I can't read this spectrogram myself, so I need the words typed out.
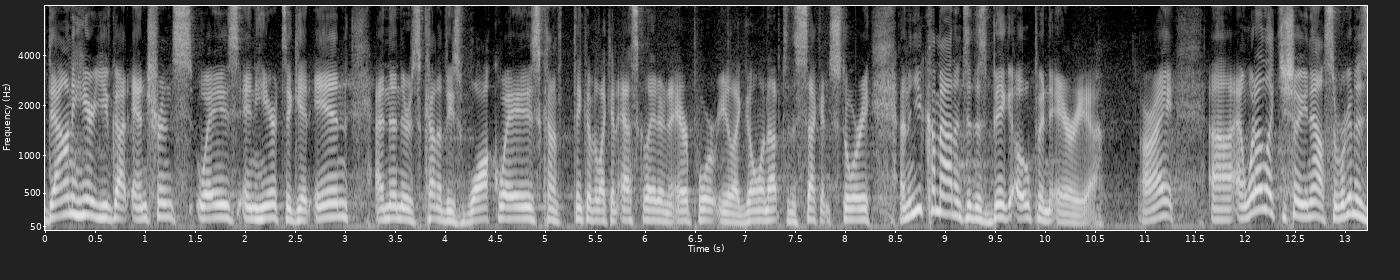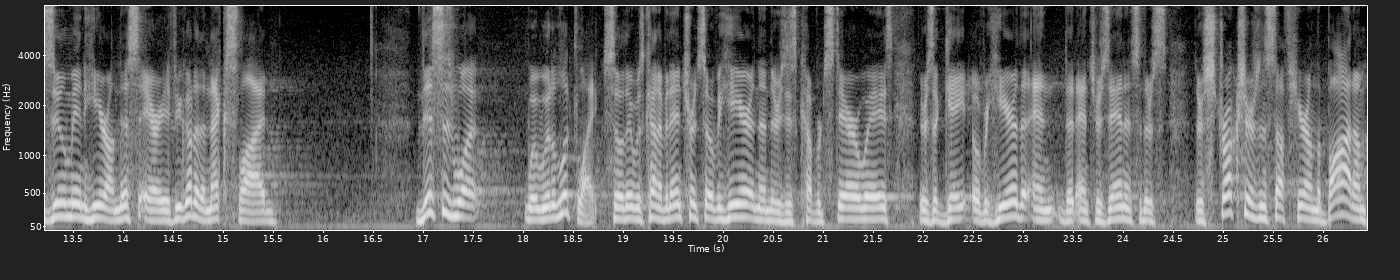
down here, you've got entrance ways in here to get in. And then there's kind of these walkways, kind of think of it like an escalator in an airport. You're like going up to the second story. And then you come out into this big open area. All right. Uh, and what I'd like to show you now, so we're going to zoom in here on this area. If you go to the next slide, this is what what would have looked like. So there was kind of an entrance over here, and then there's these covered stairways. There's a gate over here that, en- that enters in, and so there's, there's structures and stuff here on the bottom,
